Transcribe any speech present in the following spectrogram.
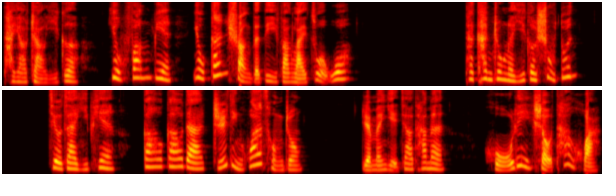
他要找一个又方便。又干爽的地方来做窝。他看中了一个树墩，就在一片高高的直顶花丛中，人们也叫它们“狐狸手套花”。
